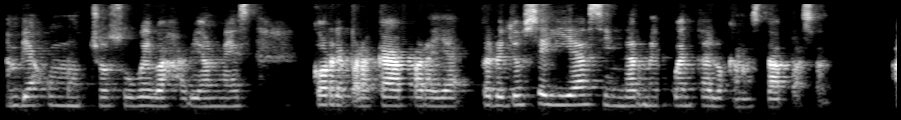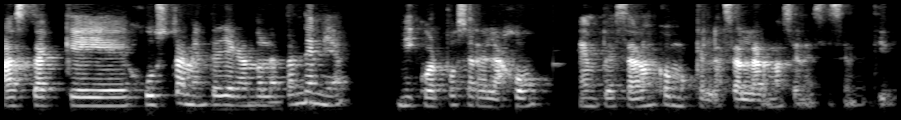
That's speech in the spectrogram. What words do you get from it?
Viajo mucho, sube y baja aviones, corre para acá, para allá, pero yo seguía sin darme cuenta de lo que me estaba pasando. Hasta que justamente llegando la pandemia, mi cuerpo se relajó, empezaron como que las alarmas en ese sentido.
